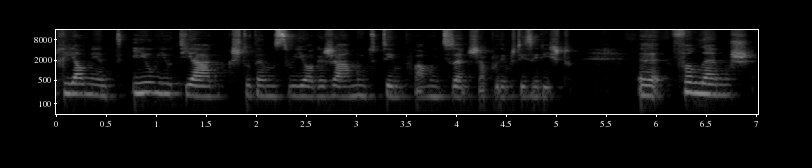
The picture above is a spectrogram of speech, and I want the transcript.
realmente eu e o Tiago, que estudamos o yoga já há muito tempo, há muitos anos, já podemos dizer isto, uh, falamos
